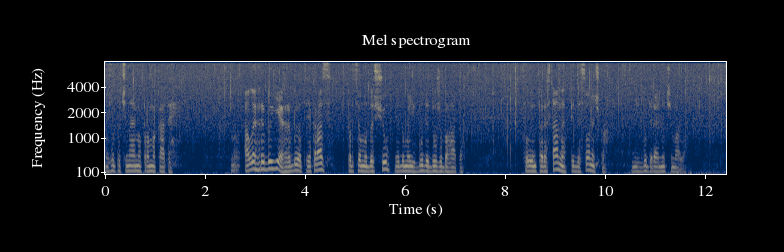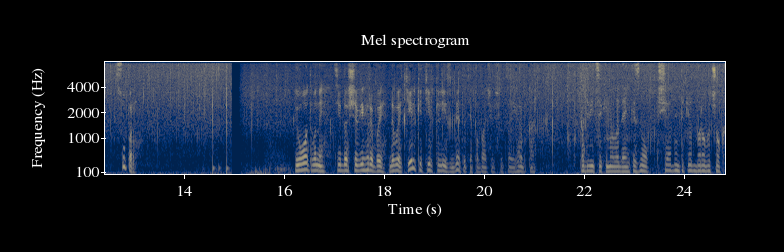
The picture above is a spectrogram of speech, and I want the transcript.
Вже починаємо промокати. Ну, але гриби є. Гриби от якраз при цьому дощу, я думаю, їх буде дуже багато. Коли він перестане, піде сонечко, їх буде реально чимало. Супер! І от вони, ці дощові гриби. Диви, тільки-тільки ліз. Де тут я побачив ще цей грибка? Подивіться, який молоденький. Знов ще один такий от боровичок.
